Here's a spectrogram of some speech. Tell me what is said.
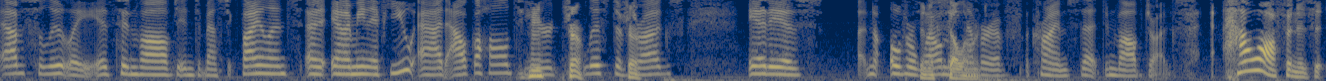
Absolutely. It's involved in domestic violence. And, and I mean, if you add alcohol to your Mm-hmm. Sure. list of Sure. drugs, it is an overwhelming accelerant. number of crimes that involve drugs. how often is it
